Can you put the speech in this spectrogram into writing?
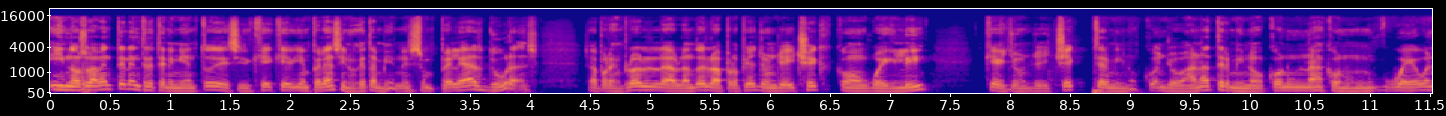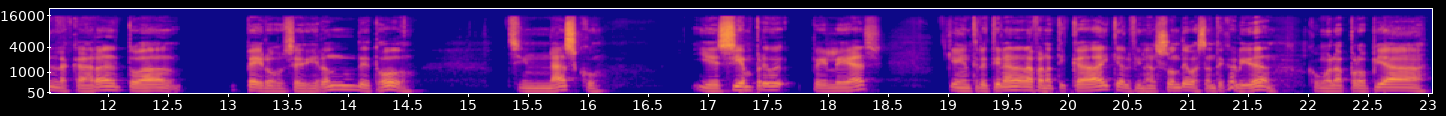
Y no solamente el entretenimiento de decir que, que bien pelean, sino que también son peleas duras. O sea, por ejemplo, hablando de la propia John Jacek con Wei Lee, que John Jacek terminó con Johanna, terminó con, una, con un huevo en la cara, toda, pero se dieron de todo, sin asco. Y es siempre peleas que entretienen a la fanaticada y que al final son de bastante calidad, como la propia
